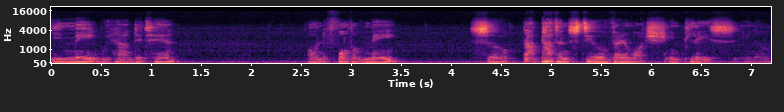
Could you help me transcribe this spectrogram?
in May we had it here on the 4th of May. So that pattern is still very much in place you know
